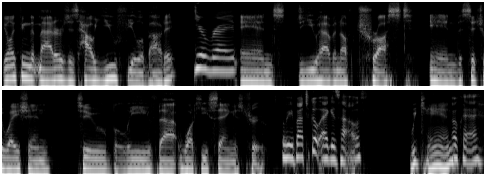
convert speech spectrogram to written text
The only thing that matters is how you feel about it. you're right. and do you have enough trust in the situation to believe that what he's saying is true? Are we about to go egg his house? We can. Okay,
